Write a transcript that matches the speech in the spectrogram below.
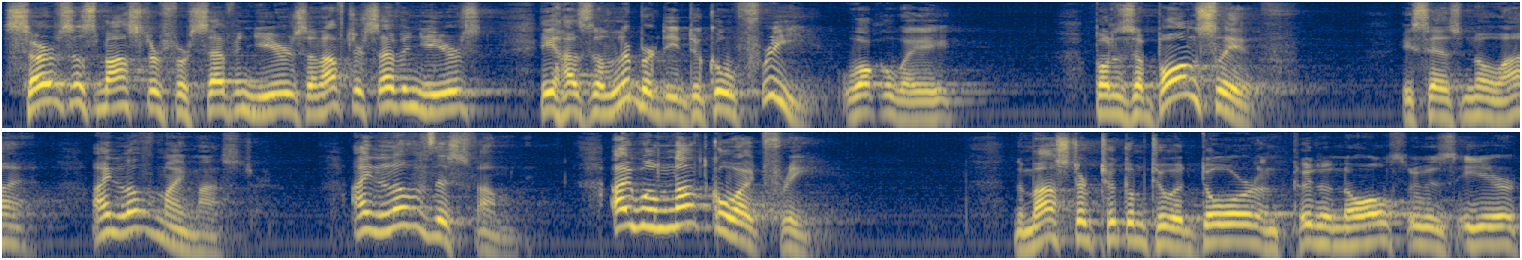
serves his master for seven years, and after seven years, he has the liberty to go free, walk away. But as a bond slave, he says, No, I, I love my master. I love this family. I will not go out free. The master took him to a door and put an awl through his ear,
